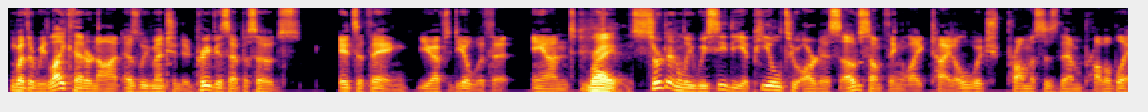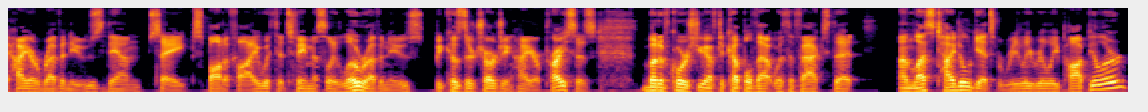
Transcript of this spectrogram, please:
whether we like that or not as we've mentioned in previous episodes it's a thing you have to deal with it and right. certainly we see the appeal to artists of something like Tidal, which promises them probably higher revenues than, say, Spotify with its famously low revenues because they're charging higher prices. But of course, you have to couple that with the fact that unless Tidal gets really, really popular,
